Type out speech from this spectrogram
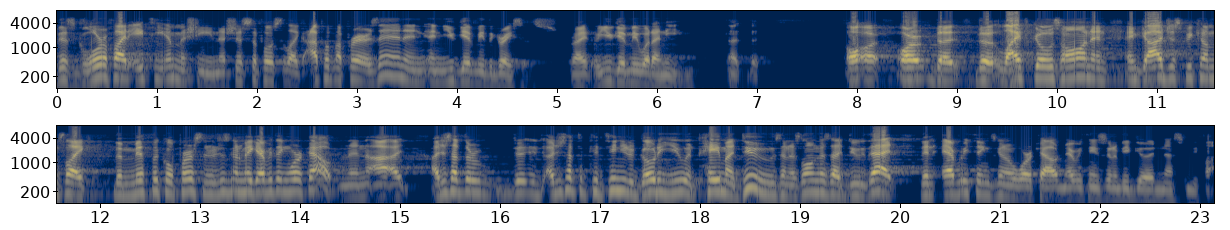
this glorified ATM machine that's just supposed to, like, I put my prayers in and, and you give me the graces, right? Or you give me what I need. Or, or, or, the, the life goes on and, and God just becomes like the mythical person who's just going to make everything work out. And then I, I just have to, I just have to continue to go to you and pay my dues. And as long as I do that, then everything's going to work out and everything's going to be good and that's going to be fine.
